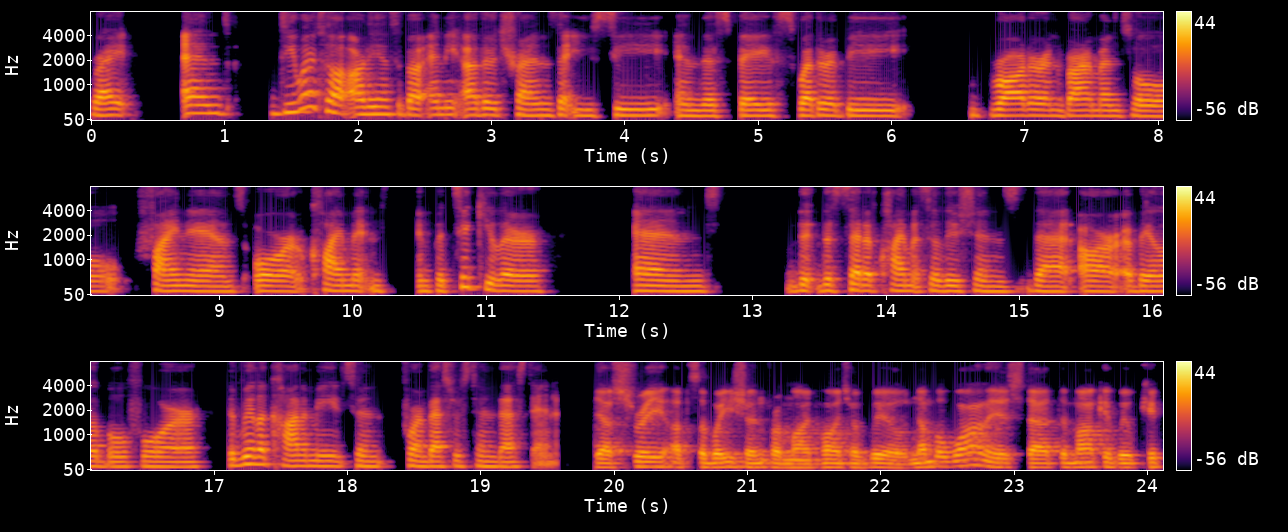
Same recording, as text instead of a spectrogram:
Right. And do you want to tell our audience about any other trends that you see in this space, whether it be broader environmental finance or climate in, in particular, and the, the set of climate solutions that are available for the real economy to, for investors to invest in? There are three observations from my point of view. Number one is that the market will keep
